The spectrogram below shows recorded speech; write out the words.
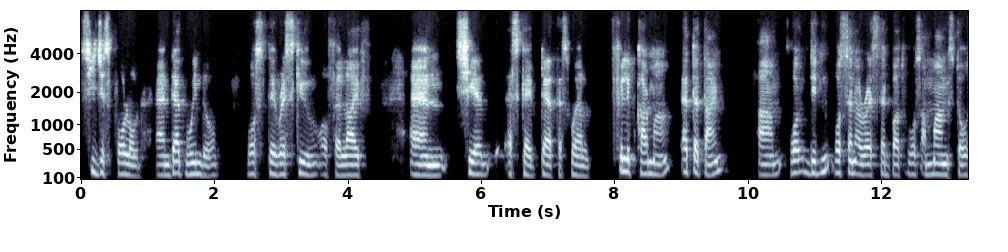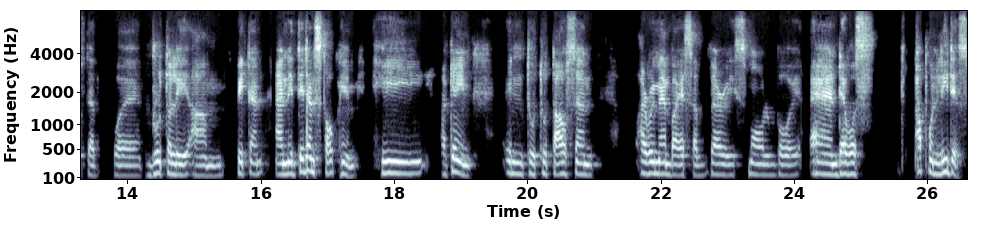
she just followed. And that window was the rescue of her life. And she had escaped death as well. Filep Karma, at that time, um, wasn't arrested, but was amongst those that were brutally um, beaten, and it didn't stop him. He again into 2000. I remember as a very small boy, and there was Papuan leaders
